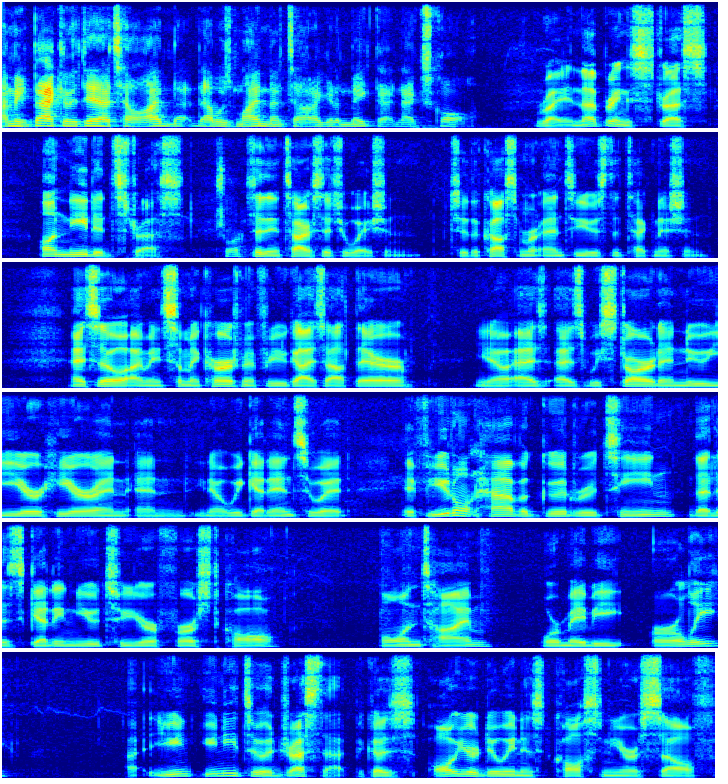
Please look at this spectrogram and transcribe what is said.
I, mean, back in the day, that's how I that, that was my mentality. I got to make that next call. Right, and that brings stress, unneeded stress, Sure. to the entire situation, to the customer and to you as the technician. And so, I mean, some encouragement for you guys out there. You know, as as we start a new year here, and and you know we get into it. If you don't have a good routine that is getting you to your first call on time or maybe early, uh, you you need to address that because all you're doing is costing yourself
